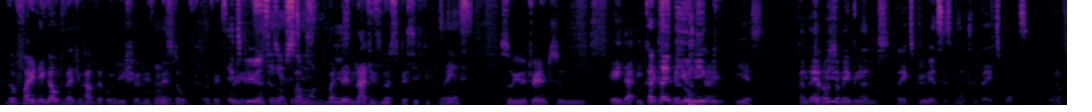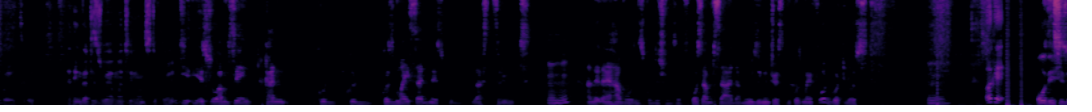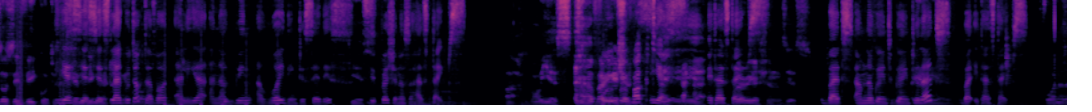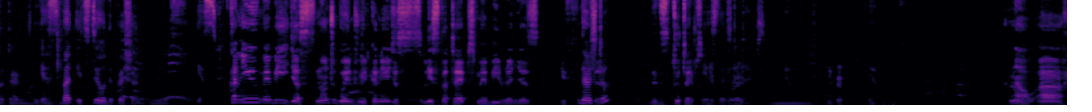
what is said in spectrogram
the finding out that you have the condition Mm. is based of, of experience, Experiences Yes, of someone. but then in- that is not specific right Yes. so you're trying to either it Can takes type a be long unique? time- yes can, it I can be also maybe and the experience is not with the experts what i'm going through i think that is where martin wants to point Y- yes so i'm saying can could could because my sadness could last three weeks Mm-hmm. and then i have all these conditions of course i'm sad i'm losing interest because my phone got lost Okay. All this is also a vehicle to the Yes, same yes, thing yes. we're Like we talking talked about earlier, and I've been avoiding to say this. Yes. Depression also has types, ah, oh yes for, for Variations. fact Yes, I- I- yeah. it has types. variations yes but I'm not going to go into Yeah, that. yeah, yeah. But it has types. for another time Mark, Yes, but it's still depression. yes Yes. can you maybe just not to go into it can you just list the types maybe ranges if There's the- two? there's two types of Yes, people, there's two right? types. okay Yeah. now uh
